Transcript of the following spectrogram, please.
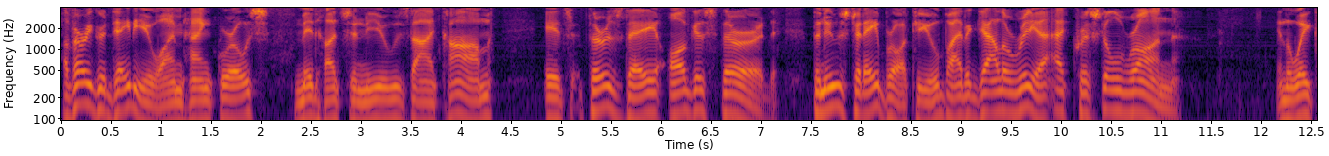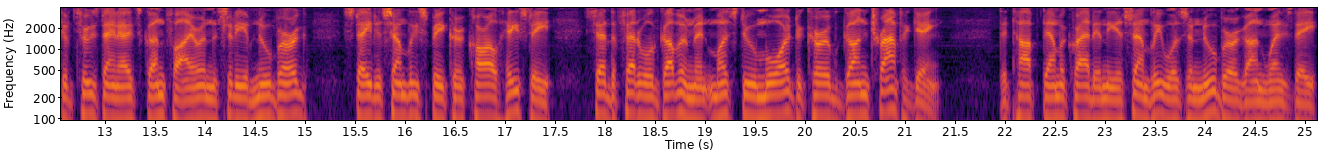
A very good day to you. I'm Hank Gross, MidHudsonNews.com. It's Thursday, August 3rd. The news today brought to you by the Galleria at Crystal Run. In the wake of Tuesday night's gunfire in the city of Newburgh, State Assembly Speaker Carl Heastie said the federal government must do more to curb gun trafficking. The top Democrat in the Assembly was in Newburgh on Wednesday,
